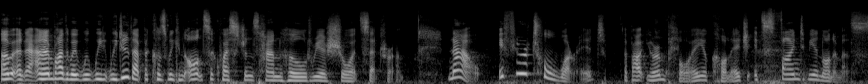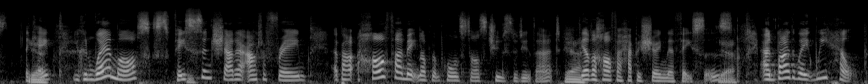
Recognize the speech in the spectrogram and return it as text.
Um, and, and by the way, we, we- do that because we can answer questions, handhold, reassure, etc. Now, if you're at all worried about your employer, your college, it's fine to be anonymous. Okay, Yeah. you can wear masks, faces in shadow, out of frame. About half our Make Love Not Porn stars choose to do that. Yeah. The other half are happy showing their faces. Yeah. And by the way, we help.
